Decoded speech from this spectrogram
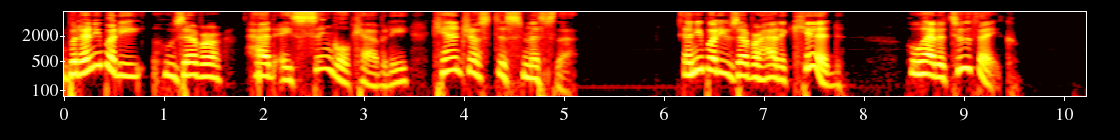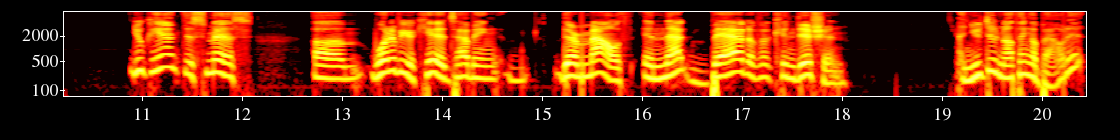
but anybody who's ever had a single cavity can't just dismiss that. Anybody who's ever had a kid who had a toothache you can't dismiss um, one of your kids having their mouth in that bad of a condition and you do nothing about it?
